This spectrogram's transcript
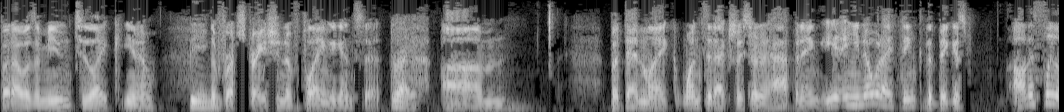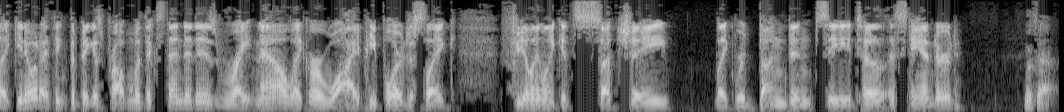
but I was immune to like you know Being the frustration of playing against it. right. Um, but then like once it actually started happening, and you know what I think the biggest, honestly, like you know what I think the biggest problem with extended is right now, like or why people are just like feeling like it's such a like redundancy to a standard. What's that?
